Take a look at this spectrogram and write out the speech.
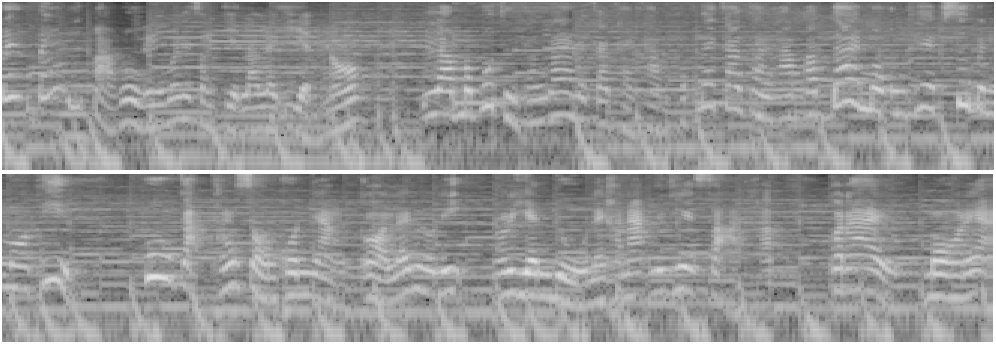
เป๊ะๆหรือเปล่าเพราะผมไม่ได้สังเกตรายละเอียดเนาะเรามาพูดถึงทางด้านในการถ่ายทำครับในการถ่ายทำครับได้มอกรุงเทพซึ่งเป็นมอที่ ผู้กับทั้งสองคนอย่างก่อนและเมลลิเรียนอยู่ในคณะนิเทศศาสตร์ครับ ก็ได้มอเนี่ย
